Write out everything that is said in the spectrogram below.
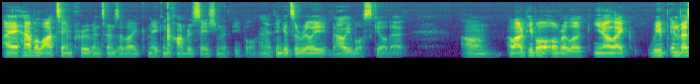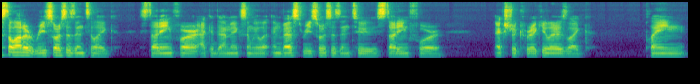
I have a lot to improve in terms of like making conversation with people, and I think it's a really valuable skill that um, a lot of people overlook. You know, like we invest a lot of resources into like studying for academics, and we invest resources into studying for extracurriculars like playing,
